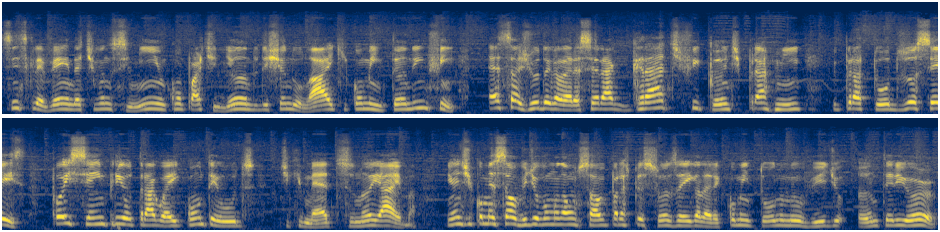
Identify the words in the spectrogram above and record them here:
se inscrevendo, ativando o sininho, compartilhando, deixando o like, comentando, enfim. Essa ajuda, galera, será gratificante para mim e para todos vocês, pois sempre eu trago aí conteúdos de Kimetsu no Yaiba. E antes de começar o vídeo, eu vou mandar um salve para as pessoas aí, galera, que comentou no meu vídeo anterior.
